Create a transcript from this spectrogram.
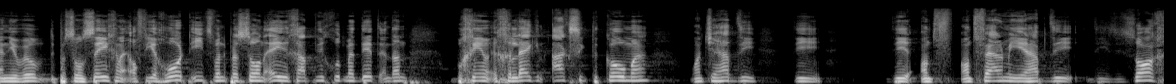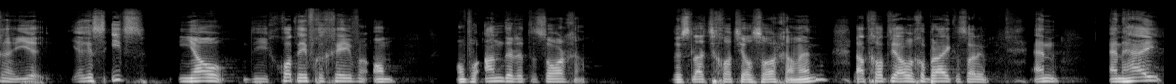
en je wil die persoon zegenen. Of je hoort iets van die persoon, hé, gaat niet goed met dit. En dan begin je gelijk in actie te komen. Want je hebt die, die, die ontferming, je hebt die, die, die zorgen. Je, er is iets in jou die God heeft gegeven om, om voor anderen te zorgen. Dus laat God jou zorgen, amen. Laat God jou gebruiken, sorry. En, en hij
